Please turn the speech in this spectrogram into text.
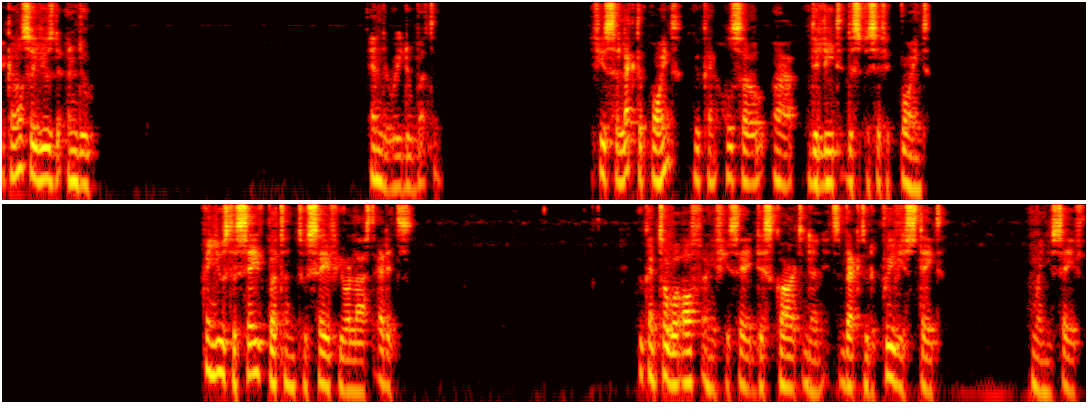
I can also use the undo and the redo button. If you select a point, you can also uh, delete the specific point You can use the Save button to save your last edits. You can toggle off and if you say discard then it's back to the previous state when you saved.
